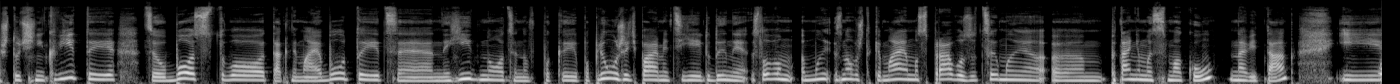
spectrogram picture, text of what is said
штучні квіти, це убоство, так не має бути, це негідно, це навпаки поплюжить пам'ять цієї людини. Словом, ми знову ж таки маємо справу з цими е, питаннями смаку, навіть так. І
